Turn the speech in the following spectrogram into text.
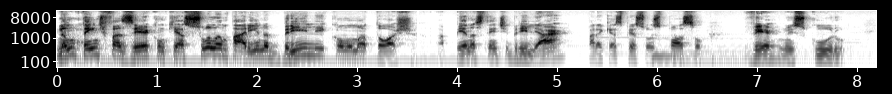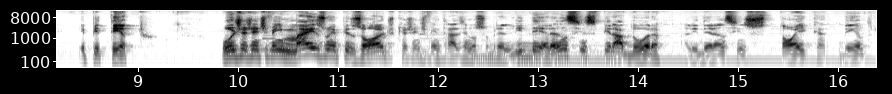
Não tente fazer com que a sua lamparina brilhe como uma tocha. Apenas tente brilhar para que as pessoas possam ver no escuro. Epiteto. Hoje a gente vem mais um episódio que a gente vem trazendo sobre a liderança inspiradora, a liderança estoica dentro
